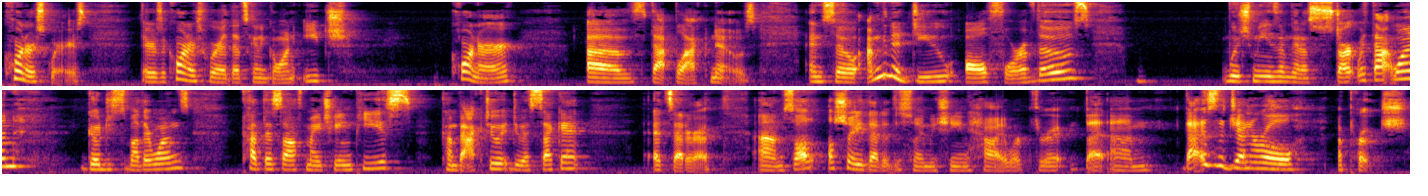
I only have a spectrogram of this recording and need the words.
corner squares. There's a corner square that's gonna go on each corner of that black nose. And so I'm gonna do all four of those, which means I'm gonna start with that one, go do some other ones, cut this off my chain piece, come back to it, do a second, etc. Um, so I'll, I'll, show you that at the sewing machine, how I work through it. But um, that is the general approach,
